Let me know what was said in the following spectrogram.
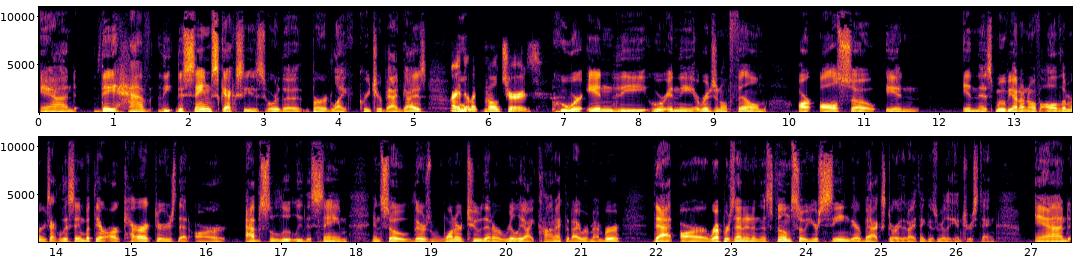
and they have the the same Skeksis who are the bird like creature bad guys Right, who, they're like vultures. who were in the who were in the original film are also in in this movie. I don't know if all of them are exactly the same, but there are characters that are absolutely the same. And so there's one or two that are really iconic that I remember that are represented in this film. So you're seeing their backstory that I think is really interesting. And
